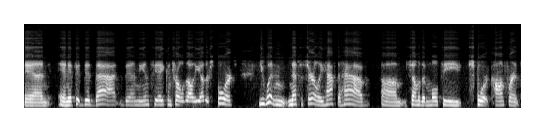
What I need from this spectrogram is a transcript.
And, and if it did that, then the NCAA controls all the other sports. You wouldn't necessarily have to have um, some of the multi-sport conference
